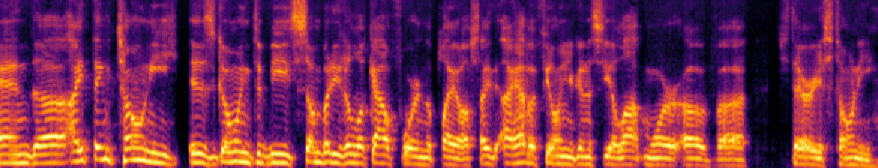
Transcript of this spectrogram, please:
and uh, I think Toney is going to be somebody to look out for in the playoffs. I, I have a feeling you're going to see a lot more of uh, Starius Toney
